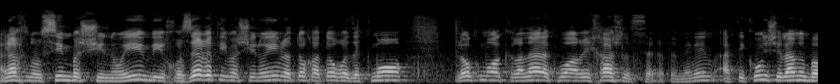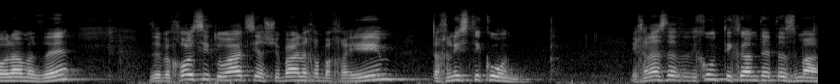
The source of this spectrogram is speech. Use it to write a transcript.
אנחנו עושים בה שינויים והיא חוזרת עם השינויים לתוך התוך הזה, כמו, לא כמו הקרנה, אלא כמו עריכה של סרט, אתם מבינים? התיקון שלנו בעולם הזה זה בכל סיטואציה שבאה לך בחיים, תכניס תיקון. הכנסת את התיקון, תיקנת את הזמן,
